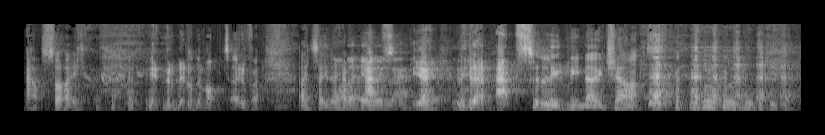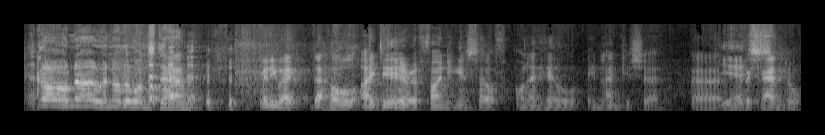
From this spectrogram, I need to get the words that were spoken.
outside in the middle of October. I'd say they have, abs- yeah, they have absolutely no chance. oh no, another one's down. Anyway, the whole idea of finding yourself on a hill in Lancashire uh, with a candle.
